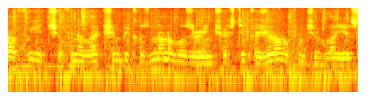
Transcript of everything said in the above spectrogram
Sod off with your chuffing election because none of us are interested because you're all a bunch of liars.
